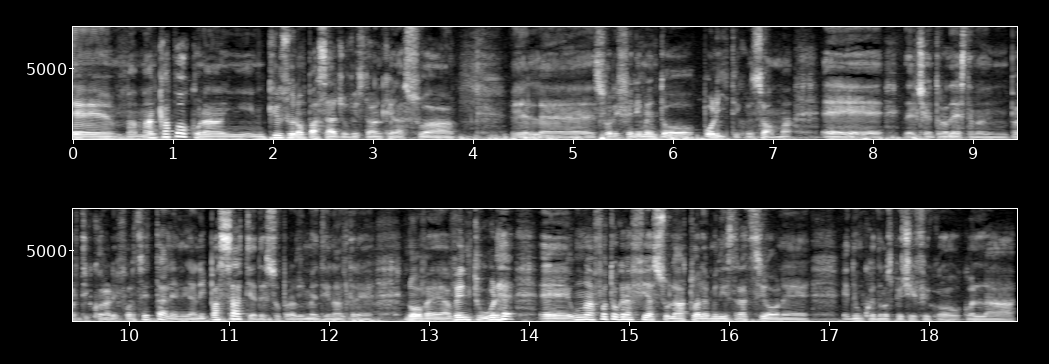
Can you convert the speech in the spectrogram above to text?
Eh, manca poco, una, in chiusura un passaggio, ho visto anche sua, il, il, suo riferimento politico, insomma, eh, del centrodestra, in particolare Forza Italia, negli anni passati, adesso probabilmente in altre nuove avventure, eh, una fotografia sull'attuale amministrazione e dunque nello specifico quella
